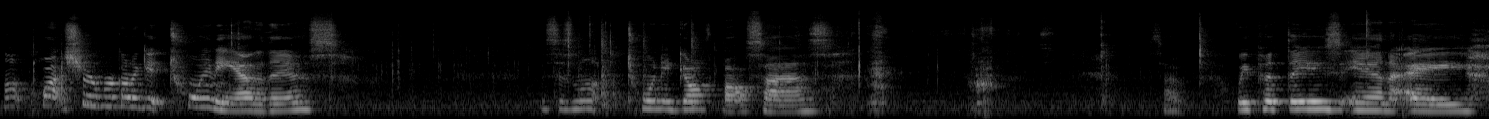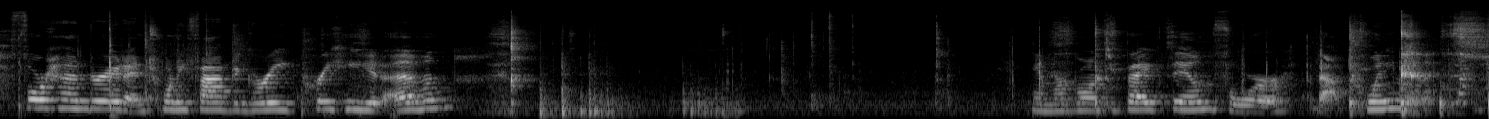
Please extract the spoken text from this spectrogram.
Not quite sure we're going to get 20 out of this. This is not 20 golf ball size. So we put these in a 425 degree preheated oven. And we're going to bake them for about 20 minutes.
